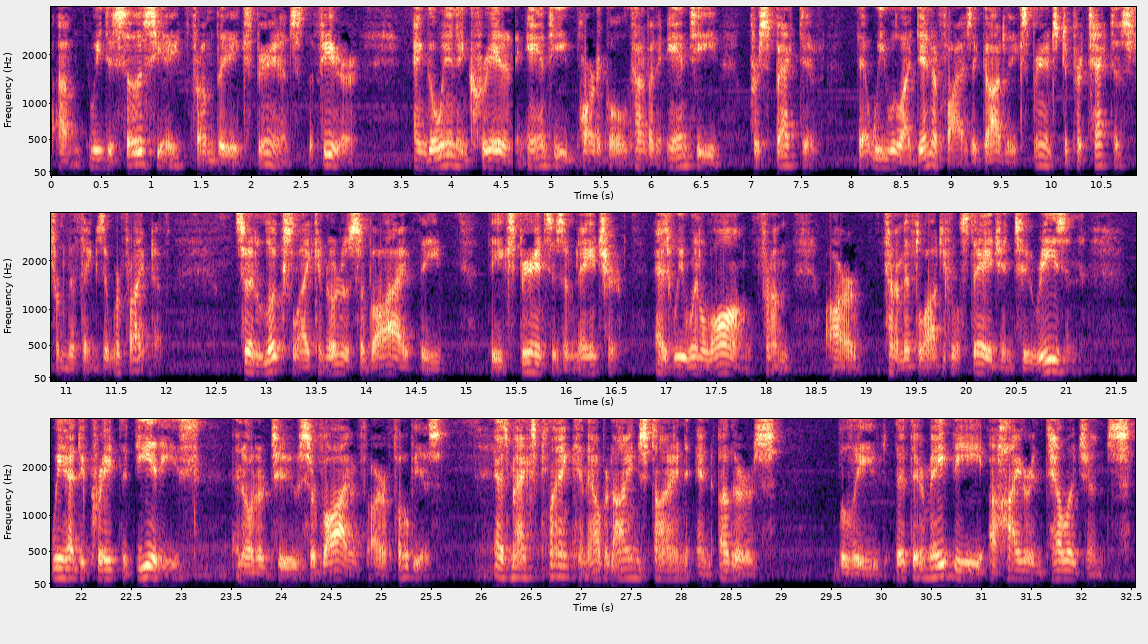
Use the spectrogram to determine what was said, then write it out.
um, we dissociate from the experience, the fear, and go in and create an anti-particle, kind of an anti-perspective that we will identify as a godly experience to protect us from the things that we're frightened of. So it looks like in order to survive the, the experiences of nature, as we went along from our kind of mythological stage into reason, we had to create the deities in order to survive our phobias. As Max Planck and Albert Einstein and others believed, that there may be a higher intelligence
